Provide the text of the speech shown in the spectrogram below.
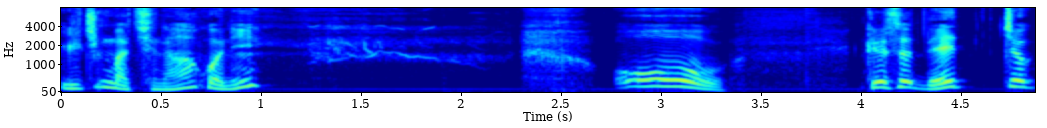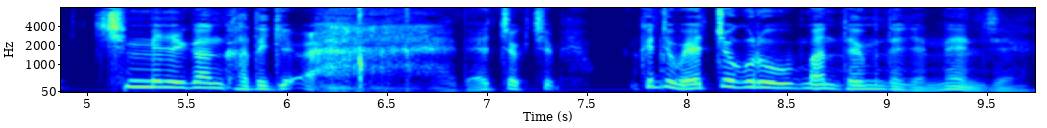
일찍 마치나 학원이? 오 그래서 내적 친밀감 가득이 아 내적 친 근데 외적으로만 되면 되겠네 이제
